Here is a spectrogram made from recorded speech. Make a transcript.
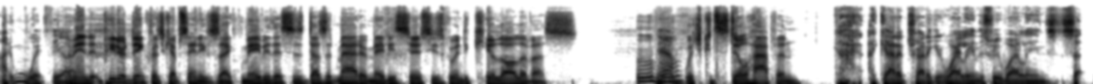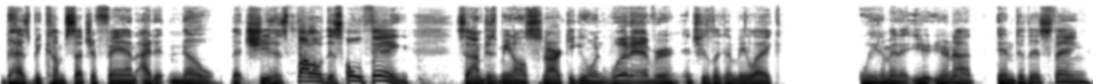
I'm with you. I mean, Peter Dinklage kept saying he's like, maybe this is doesn't matter. Maybe Cersei's going to kill all of us, yeah. Mm-hmm. which could still happen. God, I got to try to get Wileen. The sweet Wileen has become such a fan. I didn't know that she has followed this whole thing. So I'm just being all snarky, going, whatever. And she's looking at me like, wait a minute, you're not into this thing?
